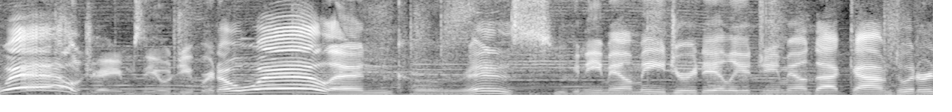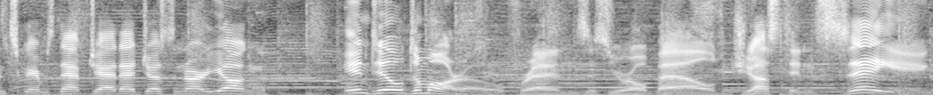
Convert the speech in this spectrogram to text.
Will, James, the OG Brito, Will, and Chris. You can email me, jurydaily at gmail.com, Twitter, Instagram, Snapchat at Justin R. Young. Until tomorrow, friends, is your old pal, Justin, saying,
